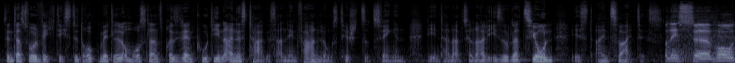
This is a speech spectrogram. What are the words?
sind das wohl wichtigste Druckmittel, um Russlands Präsident Putin eines Tages an den Verhandlungstisch zu zwingen. Die internationale Isolation ist ein zweites. Uh,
